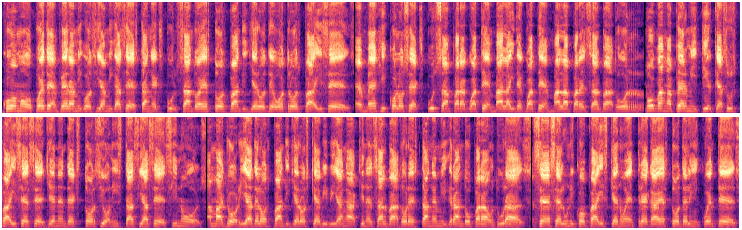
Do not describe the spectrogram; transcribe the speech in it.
Como pueden ver amigos y amigas, se están expulsando a estos pandilleros de otros países. En México los expulsan para Guatemala y de Guatemala para El Salvador. No van a permitir que sus países se llenen de extorsionistas y asesinos. La mayoría de los pandilleros que vivían aquí en El Salvador están emigrando para Honduras. Ese es el único país que no entrega a estos delincuentes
